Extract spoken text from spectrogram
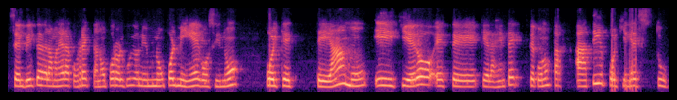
servirte de la manera correcta, no por orgullo ni no por mi ego, sino porque te amo y quiero este, que la gente te conozca a ti por quien eres tú.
